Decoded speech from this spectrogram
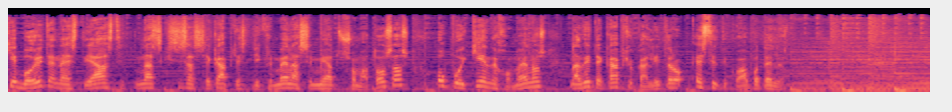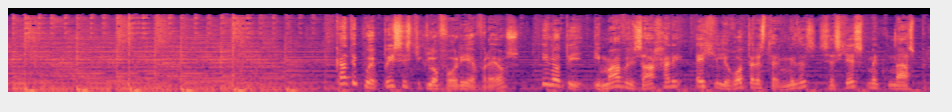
και μπορείτε να εστιάσετε την άσκησή σας σε κάποια συγκεκριμένα σημεία του σώματός σας, όπου εκεί ενδεχομένως να δείτε κάποιο καλύτερο αισθητικό αποτέλεσμα. Κάτι που επίσης κυκλοφορεί ευρέως είναι ότι η μαύρη ζάχαρη έχει λιγότερες θερμίδες σε σχέση με την άσπρη.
